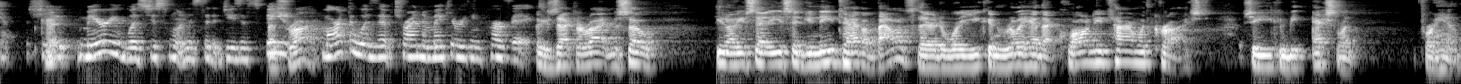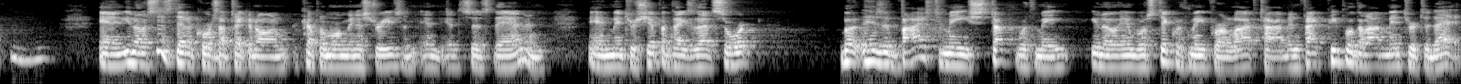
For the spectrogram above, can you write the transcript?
Yeah. She, Okay. Mary was just wanting to sit at Jesus' feet. That's right. Martha was up trying to make everything perfect. Exactly right. And so, you know, he said he said you need to have a balance there to where you can really have that quality time with Christ, so you can be excellent for Him. Mm-hmm. And you know, since then, of course, I've taken on a couple of more ministries, and, and, and since then, and and mentorship and things of that sort. But his advice to me stuck with me, you know, and will stick with me for a lifetime. In fact, people that I mentor today,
